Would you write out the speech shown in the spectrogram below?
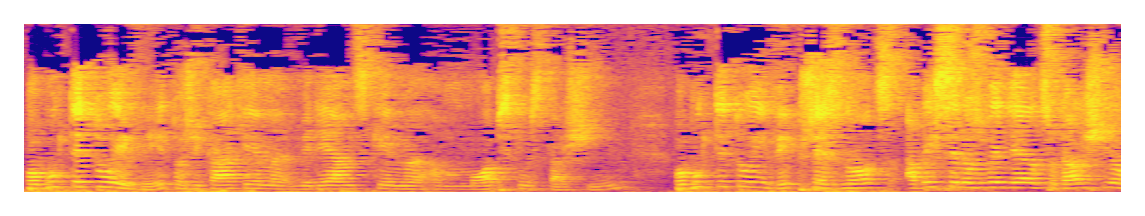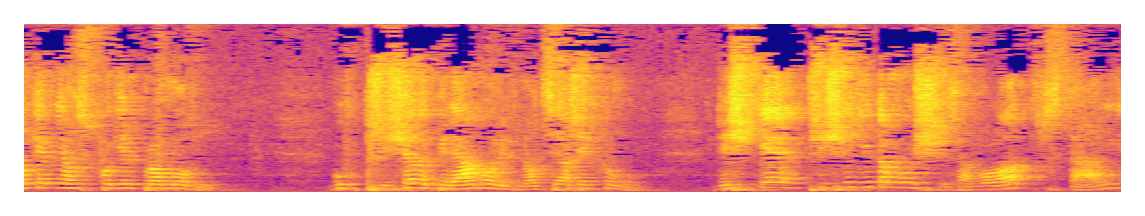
pobuďte tu i vy, to říká těm midianským a moabským starším, pobuďte tu i vy přes noc, abych se dozvěděl, co dalšího ke mně hospodin promluví. Bůh přišel k Bileámovi v noci a řekl mu, když tě přišli ti to muž zavolat, vstaň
